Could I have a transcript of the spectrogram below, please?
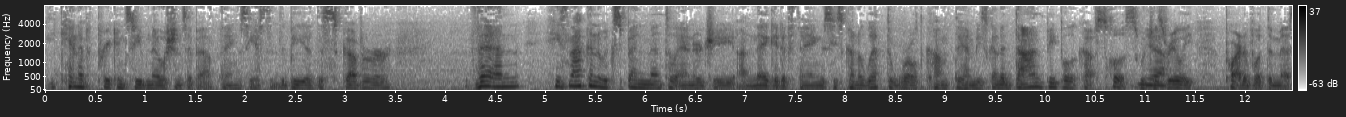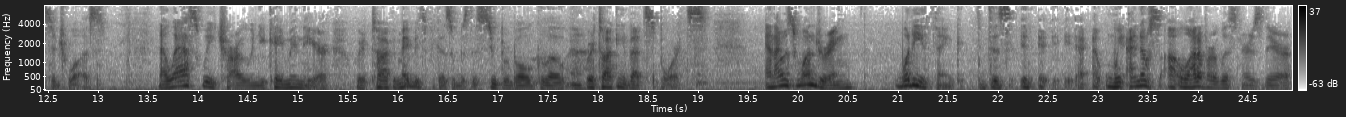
he can't have preconceived notions about things, he has to be a discoverer, then he's not going to expend mental energy on negative things. He's going to let the world come to him. He's going to don people a kafschus, which is really part of what the message was. Now, last week, Charlie, when you came in here, we were talking, maybe it's because it was the Super Bowl glow, uh. we were talking about sports. And I was wondering, what do you think? Does it, it, it- we, I know a lot of our listeners there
